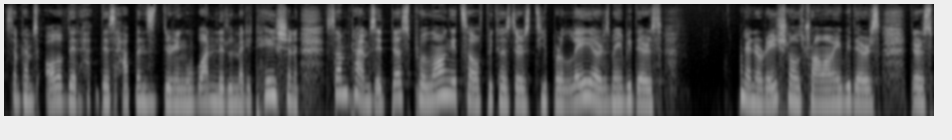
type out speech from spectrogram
Sometimes all of that this happens during one little meditation. Sometimes it does prolong itself because there's deeper layers. Maybe there's generational trauma. Maybe there's there's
